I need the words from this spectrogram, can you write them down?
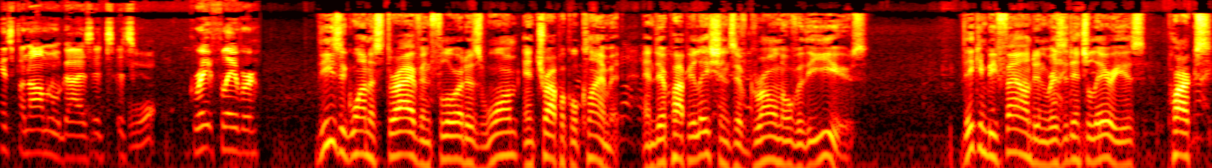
It's phenomenal, guys. It's it's Yeah. great flavor. These iguanas thrive in Florida's warm and tropical climate, and their populations have grown over the years. They can be found in residential areas, parks,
